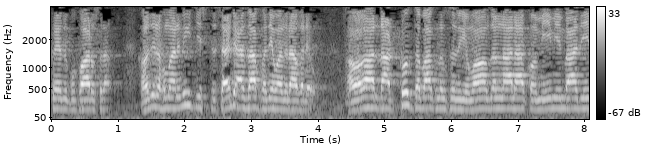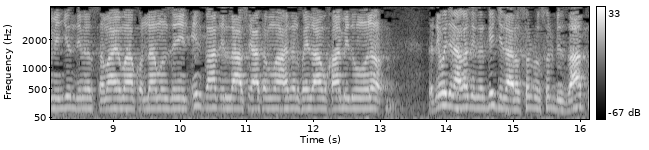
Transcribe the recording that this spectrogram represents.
کرے دے کفار اسرا حضرت ہمارے بھی کی استثالی عذاب فدے وان راغلے۔ ہو اوغال دا ټول تباک لږ څه ما ظلنا علی قومی من بعد من جند من السماء ما كنا منزلين ان كانت الا سياسه واحدا فاذا خامدون تدیو جن هغه ذکر کی چې دا رسول رسول بذات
